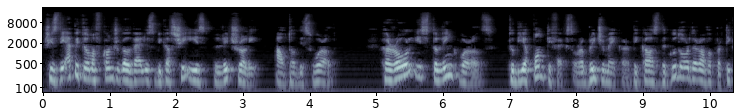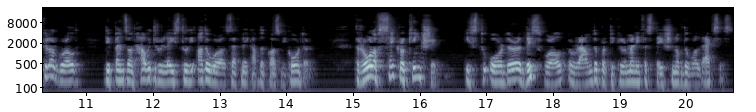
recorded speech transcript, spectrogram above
She is the epitome of conjugal values because she is literally out of this world. Her role is to link worlds, to be a pontifex or a bridge maker because the good order of a particular world depends on how it relates to the other worlds that make up the cosmic order. The role of sacred kingship is to order this world around a particular manifestation of the world axis,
